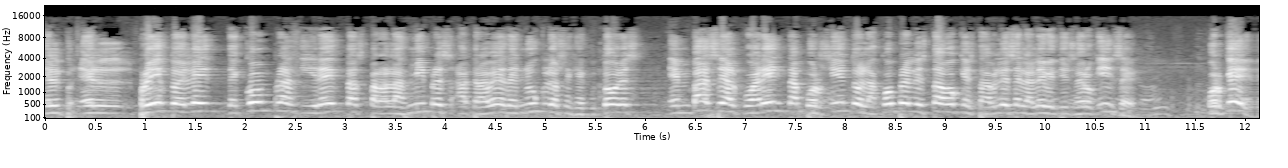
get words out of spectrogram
el, el, proyecto de ley de compras directas para las MIPRES a través de núcleos ejecutores en base al 40% de la compra del Estado que establece la ley 28015. ¿Por qué?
